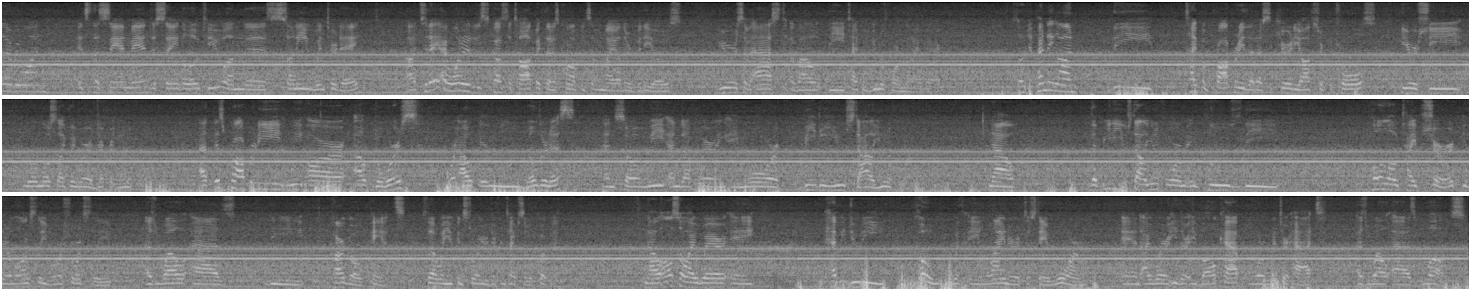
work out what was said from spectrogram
Hello everyone, it's the Sandman just saying hello to you on this sunny winter day. Uh, today I wanted to discuss a topic that has come up in some of my other videos. Viewers have asked about the type of uniform that I wear. So depending on the type of property that a security officer patrols, he or she will most likely wear a different uniform. At this property we are outdoors we're out in the wilderness, and so we end up wearing a more BDU style uniform. Now, the BDU style uniform includes the polo type shirt, either long sleeve or short sleeve, as well as the cargo pants, so that way you can store your different types of equipment. Now, also, I wear a heavy duty to stay warm and I wear either a ball cap or winter hat as well as gloves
